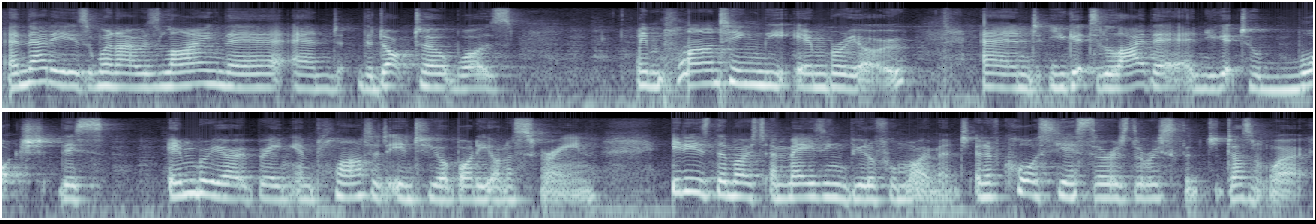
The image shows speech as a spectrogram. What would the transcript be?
And that is when I was lying there and the doctor was implanting the embryo and you get to lie there and you get to watch this embryo being implanted into your body on a screen. It is the most amazing, beautiful moment. And of course, yes, there is the risk that it doesn't work.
